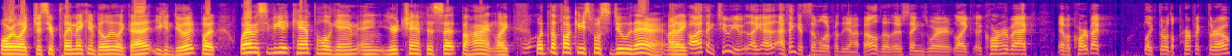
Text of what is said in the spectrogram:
Or like just your playmaking ability like that, you can do it. But what happens if you get camped the whole game and your champ is set behind? Like, what the fuck are you supposed to do there? I, oh, Like, oh, I think too. you- Like I, I think it's similar for the NFL though. There's things where like a cornerback, if a quarterback like throws a perfect throw,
